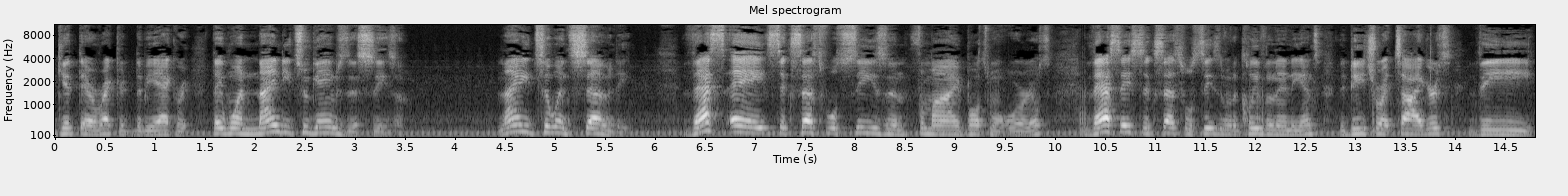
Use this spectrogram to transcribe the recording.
get their record to be accurate. They won 92 games this season, 92 and 70. That's a successful season for my Baltimore Orioles. That's a successful season for the Cleveland Indians, the Detroit Tigers, the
